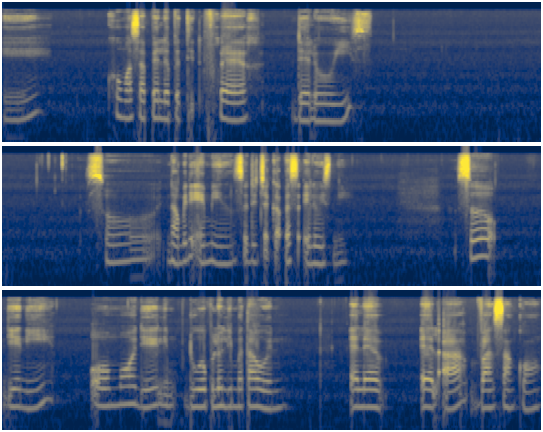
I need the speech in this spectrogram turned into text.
Et Comment s'appelle le petit frère d'Héloïse So Nama dia Emil So dia cakap pasal Eloise ni. So Dia ni Umur dia 25 tahun. LA Van Sankon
